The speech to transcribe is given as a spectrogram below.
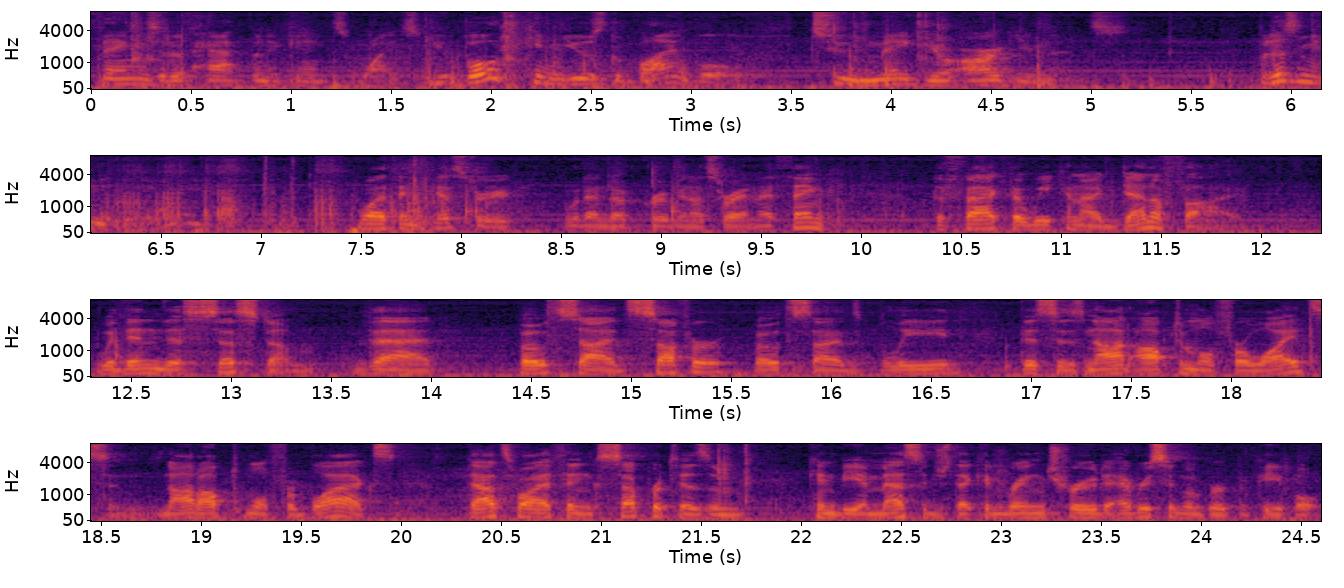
things that have happened against whites. You both can use the Bible to make your arguments, but it doesn't mean that. Well, I think history would end up proving us right. And I think the fact that we can identify within this system that both sides suffer, both sides bleed, this is not optimal for whites and not optimal for blacks, that's why I think separatism can be a message that can ring true to every single group of people.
